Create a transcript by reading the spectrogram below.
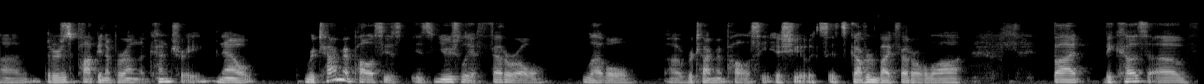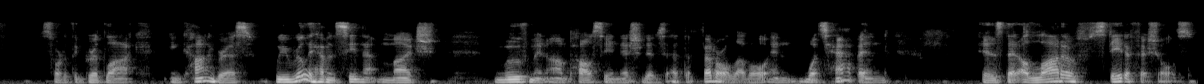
uh, that are just popping up around the country. Now, retirement policy is, is usually a federal level uh, retirement policy issue. It's it's governed by federal law, but because of sort of the gridlock in Congress, we really haven't seen that much movement on policy initiatives at the federal level. And what's happened is that a lot of state officials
